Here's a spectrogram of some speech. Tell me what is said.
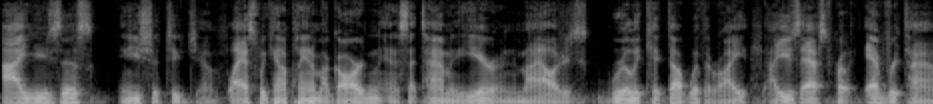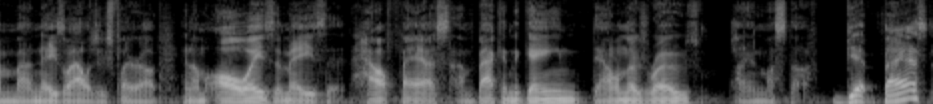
I use this, and you should too, Jim. Last weekend I planted my garden, and it's that time of the year, and my allergies really kicked up with it, right? I use Astepro every time my nasal allergies flare up, and I'm always amazed at how fast I'm back in the game down on those roads playing my stuff. Get fast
